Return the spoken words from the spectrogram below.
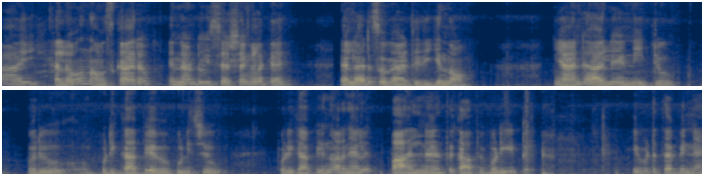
ഹായ് ഹലോ നമസ്കാരം. എന്നാണ്ട് വിശേഷങ്ങളൊക്കെ? എല്ലാവരും സുഖമായിട്ടിരിക്കുന്നോ? ഞാൻ രാവിലെ എണ്ണീറ്റു ഒരു പൊടിക്കാപ്പിയൊക്കെ കുടിച്ചു. പൊടിക്കാപ്പി എന്ന് പറഞ്ഞാൽ പാലിനകത്ത് കാപ്പിപ്പൊടി ഇട്ട്. ഇവിടുത്തെ പിന്നെ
